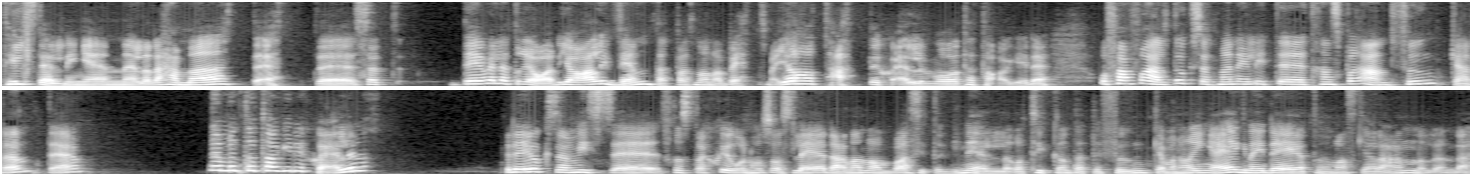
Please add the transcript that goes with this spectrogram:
tillställningen eller det här mötet? Eh, så att det är väl ett råd. Jag har aldrig väntat på att någon har bett mig. Jag har tagit det själv och tagit tag i det. Och framförallt också att man är lite transparent. Funkar det inte? Nej men ta tag i det själv. För det är också en viss eh, frustration hos oss ledare när någon bara sitter och gnäller och tycker inte att det funkar. Man har inga egna idéer på hur man ska göra det annorlunda.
